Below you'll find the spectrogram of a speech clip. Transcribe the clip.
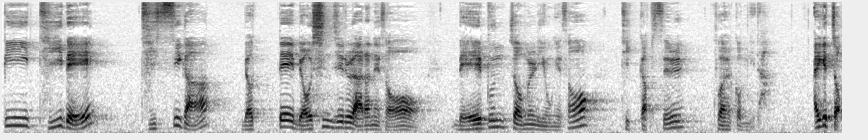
BD 대 DC가 몇 대 몇인지를 알아내서 내분점을 이용해서 D 값을 구할 겁니다. 알겠죠?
